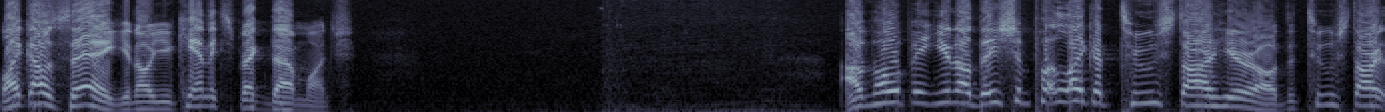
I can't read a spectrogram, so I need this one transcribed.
Like I was saying, you know, you can't expect that much. I'm hoping, you know, they should put like a two-star hero. The two-star,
